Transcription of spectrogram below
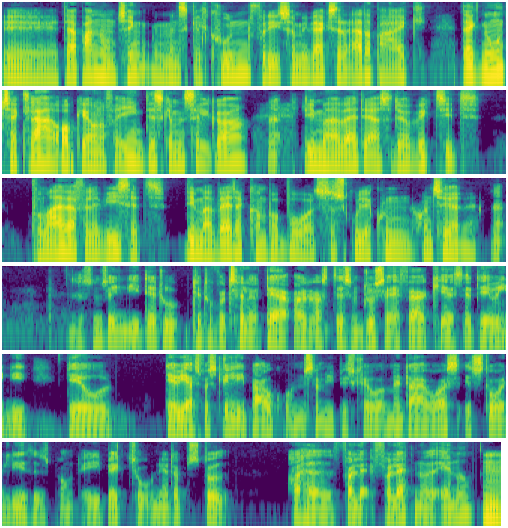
Øh, der er bare nogle ting, man skal kunne, fordi som iværksætter er der bare ikke, der er ikke nogen til at klare opgaverne for en, det skal man selv gøre, Ja. lige meget hvad det er, så det var vigtigt for mig i hvert fald at vise, at lige meget hvad der kom på bordet, så skulle jeg kunne håndtere det. Ja. Jeg synes egentlig, det du, det du fortæller der, og også det, som du sagde før, Kirsten, at det er jo egentlig, det er jo, det er jo jeres forskellige baggrunde, som I beskriver, men der er jo også et stort lighedspunkt, at I begge to netop stod og havde forladt, forladt noget andet, Mm.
